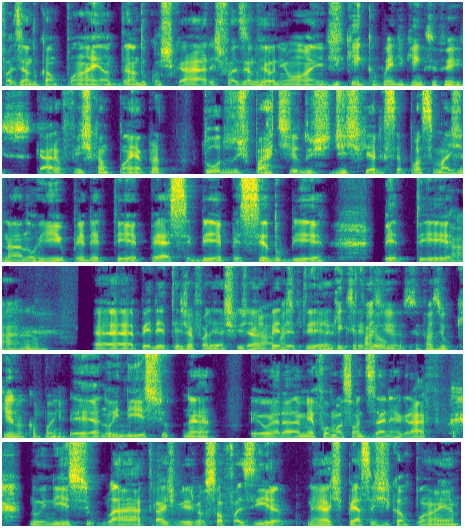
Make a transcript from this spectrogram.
Fazendo campanha, andando com os caras, fazendo reuniões. De quem? Campanha de quem que você fez? Cara, eu fiz campanha para todos os partidos de esquerda que você possa imaginar no Rio: PDT, PSB, PCdoB, PT, Caramba. é, PDT, já falei, acho que já, Já, PDT. O que, que você entendeu? fazia? Você fazia o que na campanha? É, no início, né? Eu era minha formação é designer gráfico. No início, lá atrás mesmo, eu só fazia né, as peças de campanha,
